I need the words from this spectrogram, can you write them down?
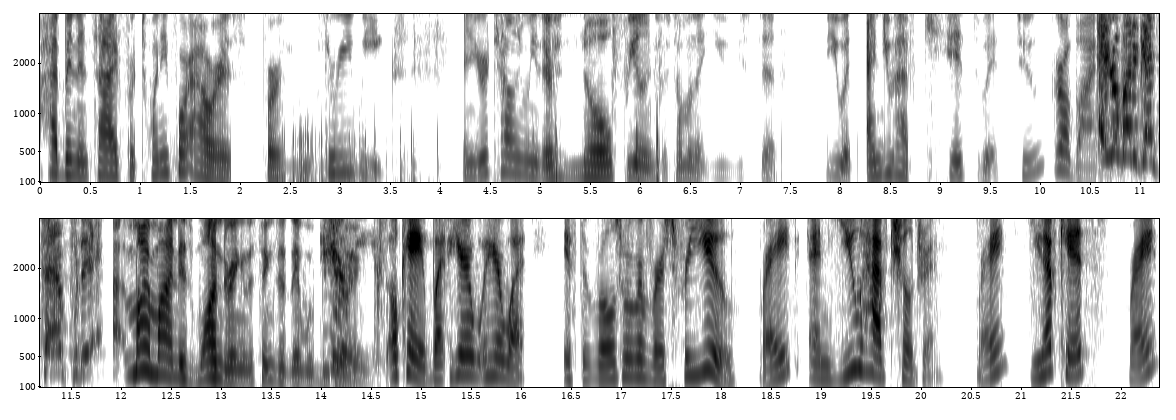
have been inside for 24 hours for three weeks. And you're telling me there's no feelings for someone that you used to be with and you have kids with too? Girl, bye. Ain't nobody got time for that. Uh, My mind is wandering the things that they would be doing. Okay, but here, here, what? If the roles were reversed for you, right? And you have children, right? You have kids, right?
